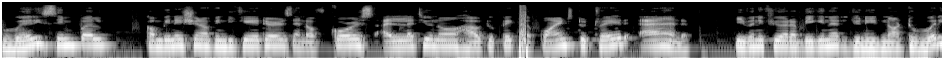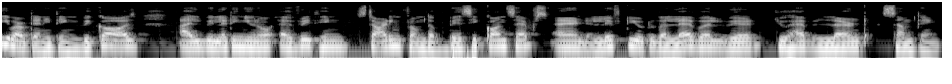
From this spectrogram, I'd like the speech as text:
very simple combination of indicators and of course I'll let you know how to pick the points to trade. And even if you are a beginner you need not to worry about anything because I'll be letting you know everything starting from the basic concepts and lift you to the level where you have learned something.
